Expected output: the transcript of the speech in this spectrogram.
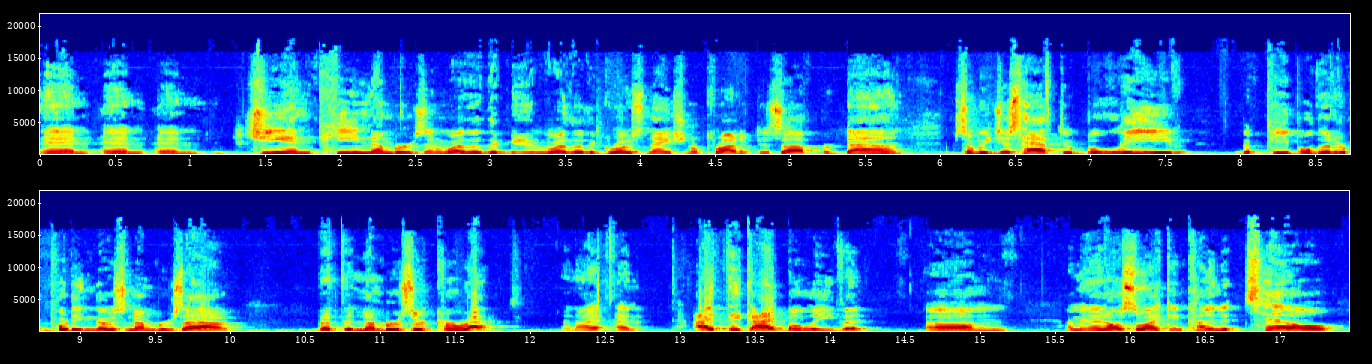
and and and GNP numbers and whether the whether the gross national product is up or down. So we just have to believe the people that are putting those numbers out that the numbers are correct. And I and I think I believe it. Um, I mean, and also I can kind of tell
